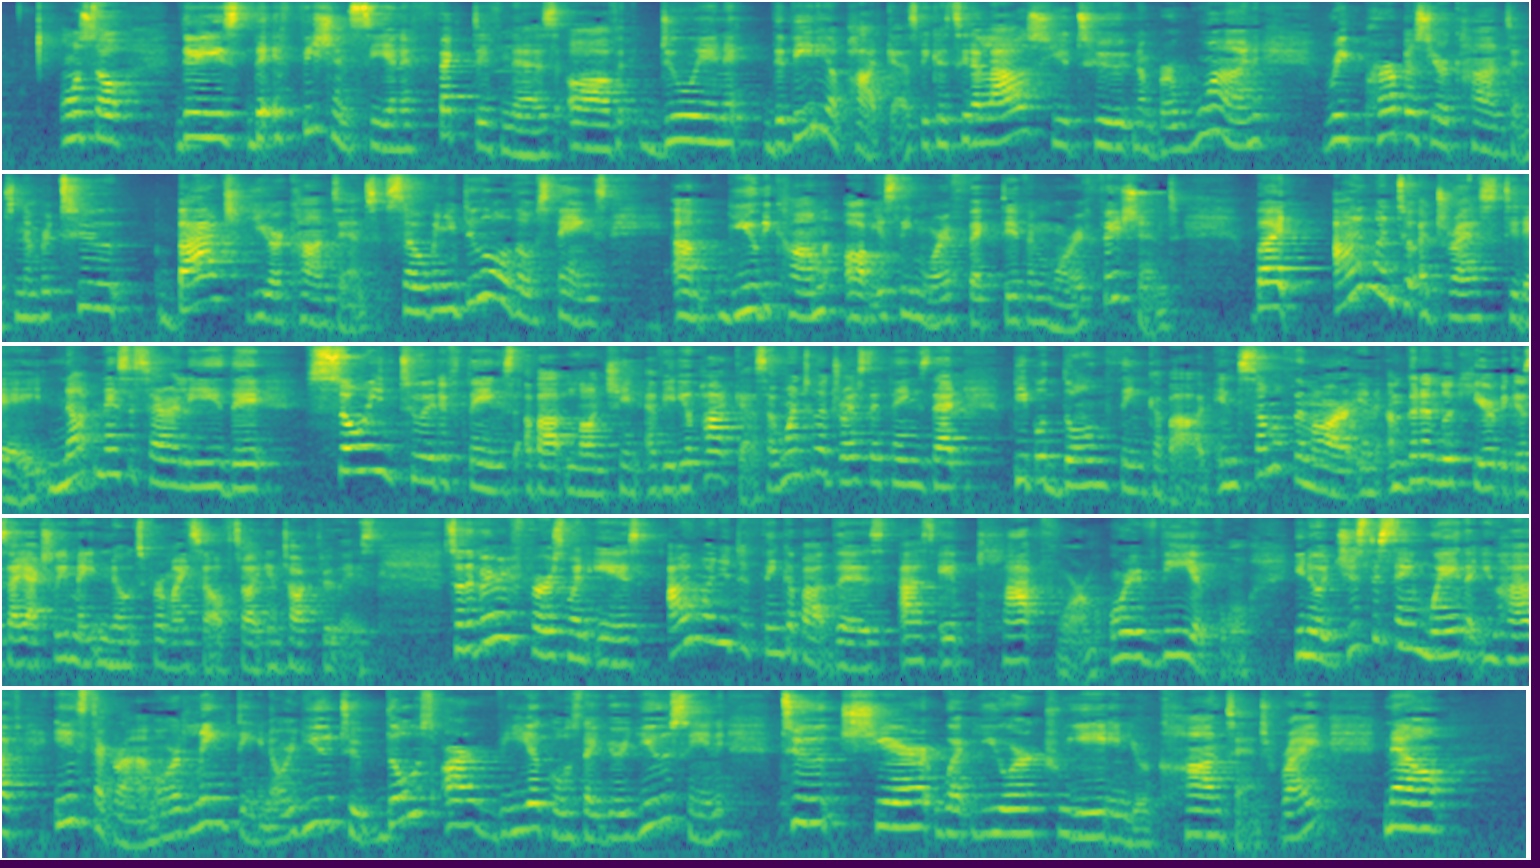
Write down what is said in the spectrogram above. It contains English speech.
also there is the efficiency and effectiveness of doing the video podcast because it allows you to number one repurpose your content. Number two batch your content. So when you do all those things um, you become obviously more effective and more efficient. But I want to address today not necessarily the so intuitive things about launching a video podcast. I want to address the things that people don't think about. And some of them are, and I'm going to look here because I actually made notes for myself so I can talk through this. So the very first one is I want you to think about this as a platform or a vehicle. You know, just the same way that you have Instagram or LinkedIn or YouTube, those are vehicles that you're using to share what you're creating, your content, right? Now,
